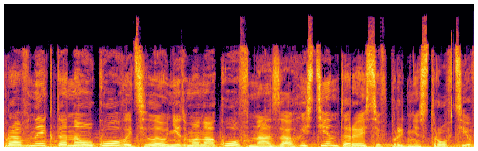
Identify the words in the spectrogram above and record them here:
Правник та науковець Леонід Монаков на захисті інтересів придністровців.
